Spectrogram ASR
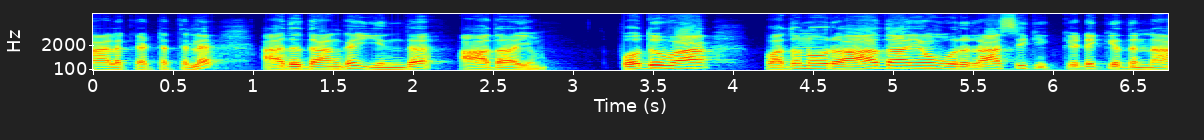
காலகட்டத்தில். அதுதாங்க இந்த ஆதாயம். பொதுவாக பதினோரு ஆதாயம் ஒரு ராசிக்கு கிடைக்குதுன்னா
